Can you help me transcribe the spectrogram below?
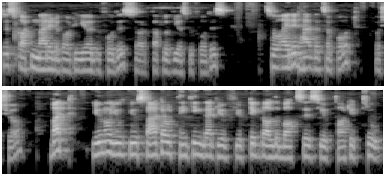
just gotten married about a year before this, or a couple of years before this. So I did have that support for sure. But you know you, you start out thinking that you've, you've ticked all the boxes you've thought it through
